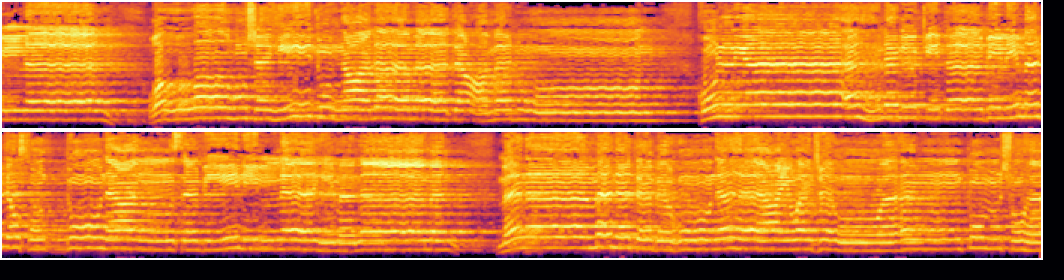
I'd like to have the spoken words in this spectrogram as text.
الله والله شهيد على ما تعملون. قل يا أهل الكتاب لم تصدون عن سبيل الله من آمن من آمن تبغونها عوجا وأنتم شهداء.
